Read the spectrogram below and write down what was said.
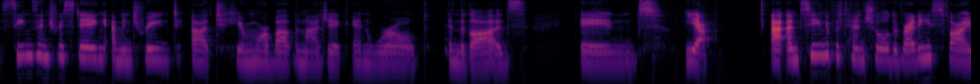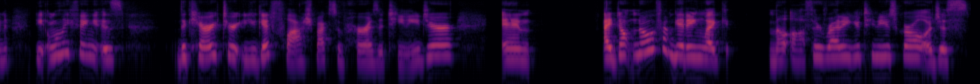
seems interesting. I'm intrigued uh, to hear more about the magic and world and the gods and yeah, I- am seeing the potential. The writing is fine. The only thing is the character, you get flashbacks of her as a teenager, and I don't know if I'm getting like Mel Author writing a teenage girl or just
